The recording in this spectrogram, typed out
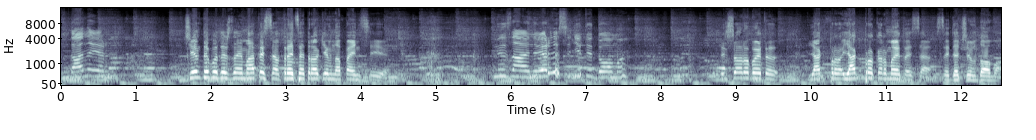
Да, навірно. Чим ти будеш займатися в 30 років на пенсії? Не знаю, навірно, сидіти вдома. І що робити? Як, про, як прокормитися, сидячи вдома?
